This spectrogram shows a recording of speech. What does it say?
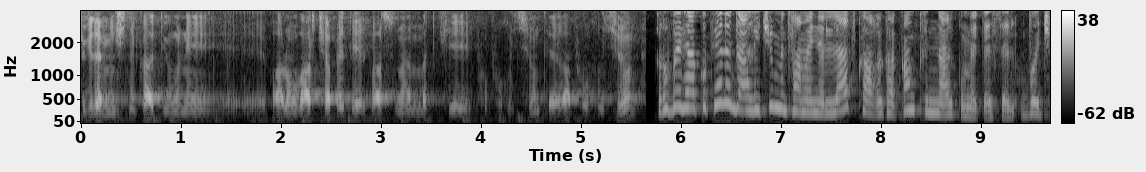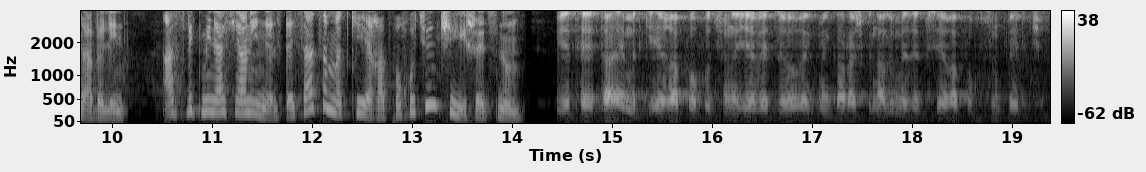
Չգիտեմ ինչ նկատի ունի պարոն վարչապետը, երբ ասում եմ մտքի փոփոխություն, տեղափոխություն։ Ռուբեն Հակոբյանը դահլիճում ընդհանրապես լավ քաղաքական քննարկում է տեսել, ոչ ավելին։ Արծվիկ Մինասյանին էլ տեսածը մտքի հեղափոխություն չի հիշեցնում։ Եթե է մտքի հեղափոխությունը եւ այդ ձևով ենք մենք առաջ գնալու, մեզ այդպես հեղափոխություն պետք չէ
